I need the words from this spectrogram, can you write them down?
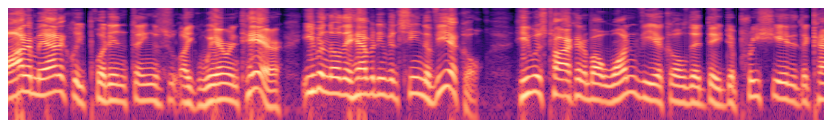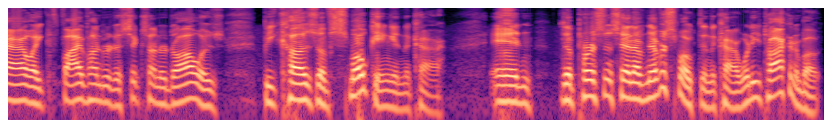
automatically put in things like wear and tear, even though they haven't even seen the vehicle. He was talking about one vehicle that they depreciated the car like five hundred or six hundred dollars because of smoking in the car, and the person said, "I've never smoked in the car. What are you talking about?"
